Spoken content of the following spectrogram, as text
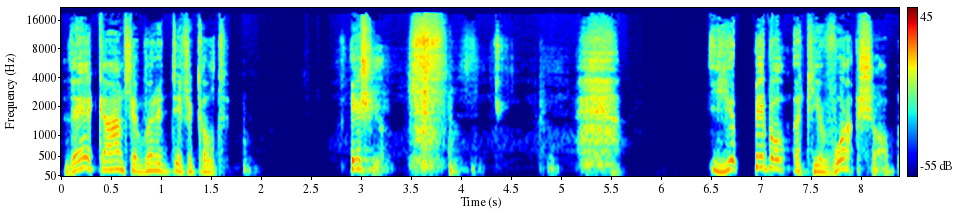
There comes a very difficult issue. You people at your workshop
